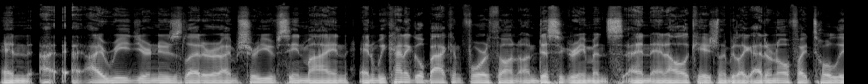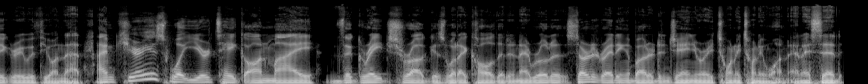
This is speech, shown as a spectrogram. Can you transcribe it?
and I, I read your newsletter. I'm sure you've seen mine, and we kind of go back and forth on on disagreements, and and I'll occasionally be like, I don't know if I totally agree with you on that. I'm curious what your take on my the Great Shrug is what I called it, and I wrote it, started writing about it in January 2021, and I said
